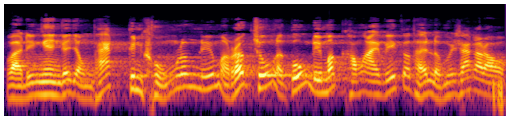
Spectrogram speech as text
Và đi ngang cái dòng thác kinh khủng lắm. Nếu mà rớt xuống là cuốn đi mất không ai biết có thể lượm cái xác ở đâu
